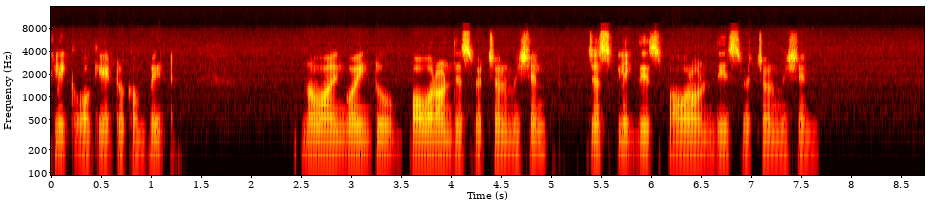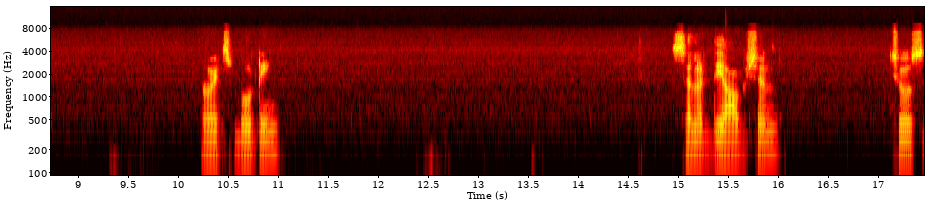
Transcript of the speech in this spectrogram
click ok to complete. Now i'm going to power on this virtual machine. Just click this power on this virtual machine now it's booting. Select the option. Choose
